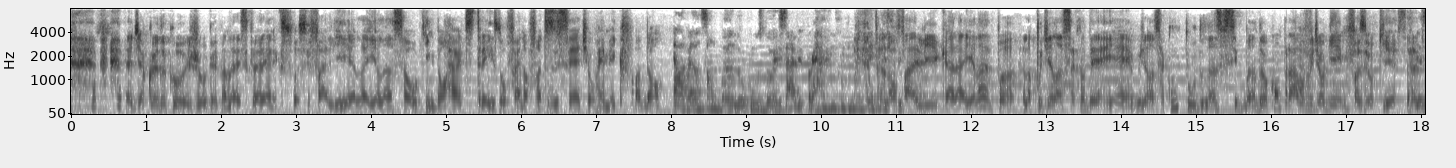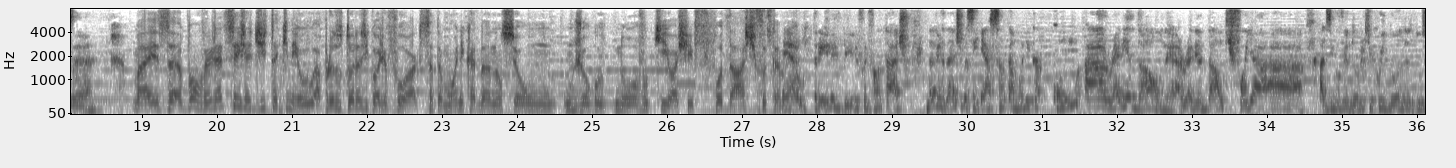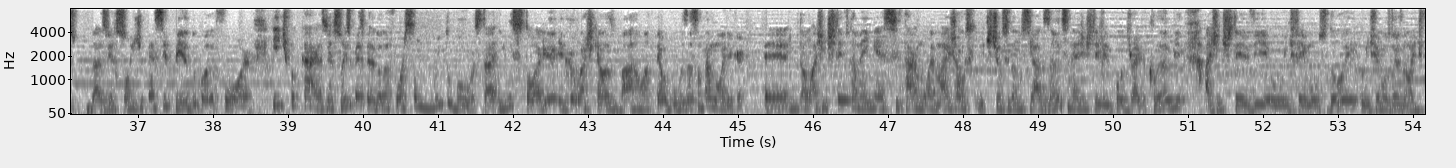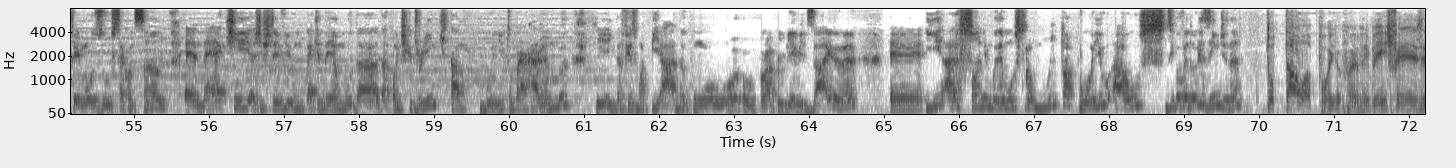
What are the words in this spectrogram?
é, de acordo com o Juca, quando a Square Enix fosse falir, ela ia lançar ou Kingdom Hearts 3 ou Final Fantasy VII, ou remake fodão. Ela vai lançar um bundle com os dois, sabe? Pra não, pra não falir, cara. Aí ela, porra, ela podia lançar com DRM, podia lançar com tudo. Lança esse bundle, eu comprava o videogame, fazer o quê, sabe? Pois é. Mas, ah, bom, verdade seja seja dita que nem a produtora de God of War, Santa Mônica, anunciou um, um jogo novo que eu achei fodástico também. É, o trailer dele foi fantástico. Na verdade, tipo assim, é a Santa Mônica com a Ready Down, né? A Ready Down que foi a, a, a desenvolvedora que cuidou das, dos, das versões de PSP do God of War. E, tipo, cara, as versões de PSP do God of War são muito boas, tá? Em história, eu acho que elas barram até algumas da Santa Mônica. É, então, a gente teve também, é, citaram é, mais jogos que, que tinham sido anunciados antes, né? A gente teve, pô, Drive Club, a gente teve o Infamous 2, o Infamous 2 não, o Infamous o Second Sun, é, NEC, a gente teve um pack demo da, da Quantic Dream, que tá bonito pra caramba, que ainda fez uma piada com o, o próprio game design, né? É, e a Sony demonstrou muito apoio aos desenvolvedores indie, né? Total apoio, foi bem diferente.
